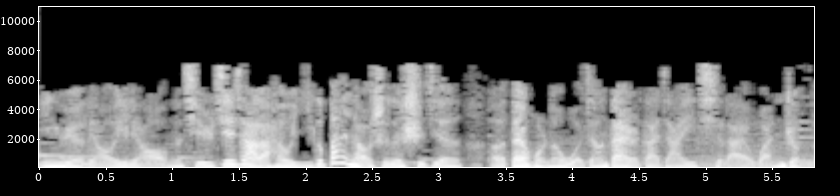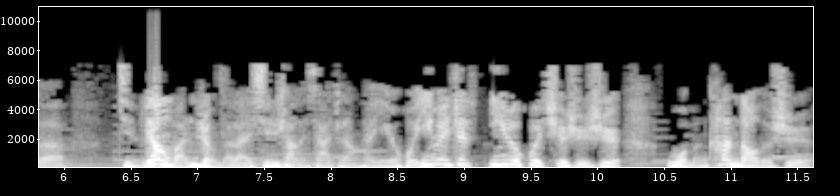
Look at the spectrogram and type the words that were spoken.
音乐聊一聊。那其实接下来还有一个半小时的时间，呃，待会儿呢我将带着大家一起来完整的。尽量完整的来欣赏一下这两台音乐会，因为这音乐会确实是我们看到的是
